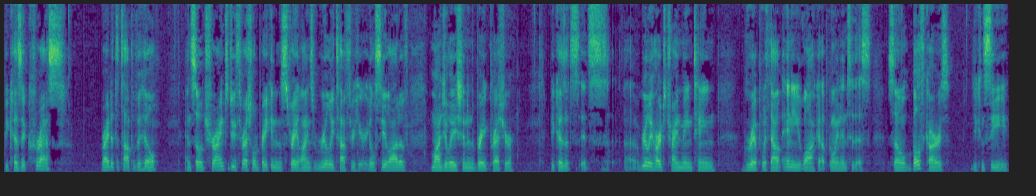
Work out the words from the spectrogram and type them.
because it crests right at the top of a hill and so trying to do threshold braking in a straight line is really tough through here. You'll see a lot of modulation in the brake pressure because it's it's uh, really hard to try and maintain grip without any lockup going into this. So both cars, you can see,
